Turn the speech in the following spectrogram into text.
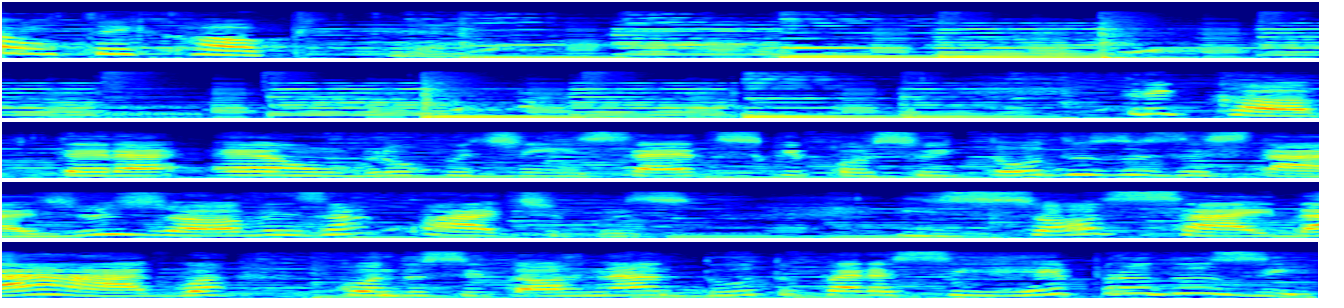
é um tricóptera? Tricóptera é um grupo de insetos que possui todos os estágios jovens aquáticos e só sai da água quando se torna adulto para se reproduzir.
